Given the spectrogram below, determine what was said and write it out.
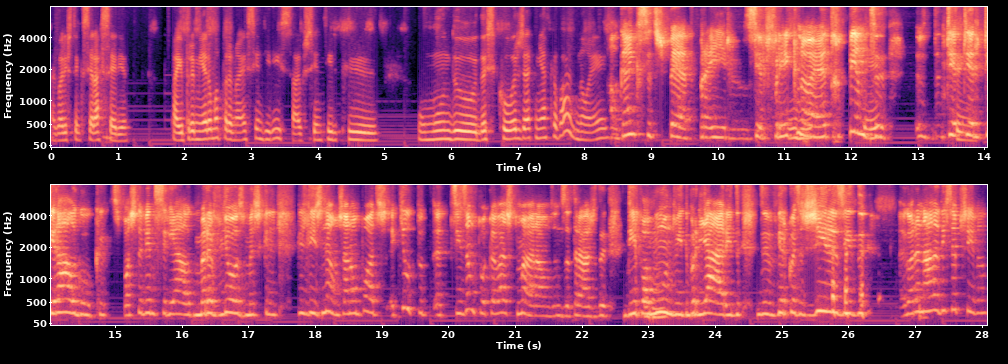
agora isto tem que ser à séria. Pá, e para mim era uma paranoia sentir isso, sabes? Sentir que o mundo das cores já tinha acabado, não é? Alguém que se despede para ir ser freak, uhum. não é? De repente ter, ter, ter algo que supostamente seria algo maravilhoso, mas que lhe, que lhe, diz: não, já não podes. Aquilo tu, a decisão que tu acabaste de tomar há uns anos atrás de, de ir para uhum. o mundo e de brilhar e de, de ver coisas giras e de. Agora nada disso é possível.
